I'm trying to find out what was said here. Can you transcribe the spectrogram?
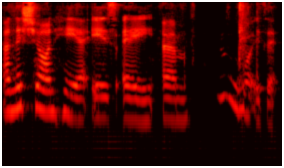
And this yarn here is a um, what is it?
